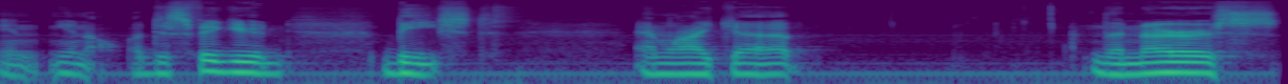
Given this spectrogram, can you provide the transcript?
in you know, a disfigured beast, and like uh, the nurse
